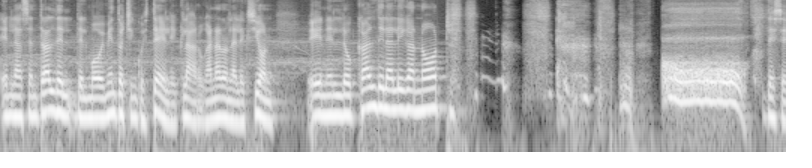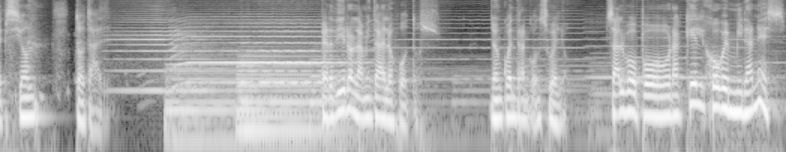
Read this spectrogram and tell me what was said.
en la central del, del movimiento Cinque Stelle, claro, ganaron la elección. En el local de la Lega Nord decepción total perdieron la mitad de los votos. No encuentran consuelo, salvo por aquel joven milanés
